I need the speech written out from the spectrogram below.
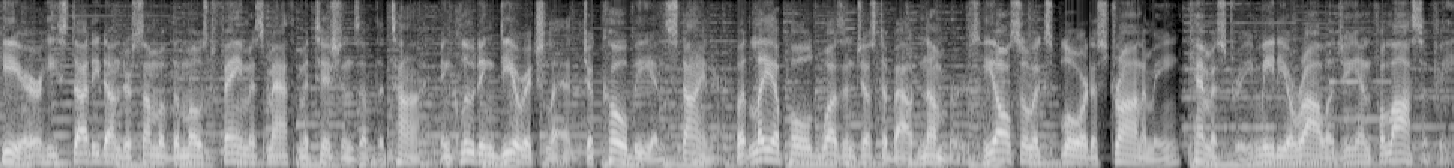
Here, he studied under some of the most famous mathematicians of the time, including Dirichlet, Jacobi, and Steiner. But Leopold wasn't just about numbers. He also explored astronomy, chemistry, meteorology, and philosophy.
